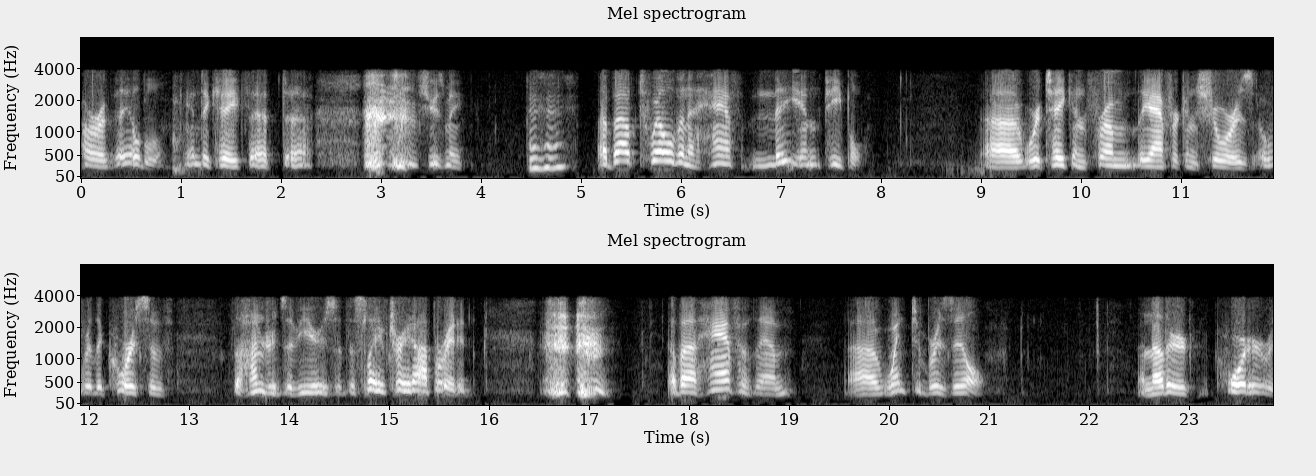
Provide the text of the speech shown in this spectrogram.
are available indicate that, uh, excuse me, mm-hmm. about 12.5 million people uh, were taken from the African shores over the course of the hundreds of years that the slave trade operated. About half of them uh, went to Brazil. Another quarter or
